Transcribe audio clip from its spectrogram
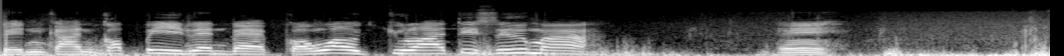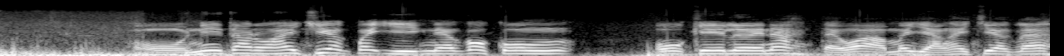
เป็นการก๊อปปี้เลียนแบบของว่าวจุฬาที่ซื้อมานี่โอ้นี่ถ้าเราให้เชือกไปอีกเนี่ยก็คงโอเคเลยนะ แต่ว่าไม่อยากให้เชือกแล้ว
